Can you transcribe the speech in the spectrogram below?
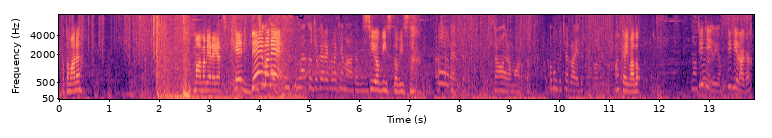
Fatto male. Mamma mia ragazzi, che demone! Ho continuato a giocare con la chiamata. comunque. Sì, ho visto, ho visto. Lascia perdere. Se no ero morta. Comunque c'è il rider. Ok, vado. No, io. GG raga.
